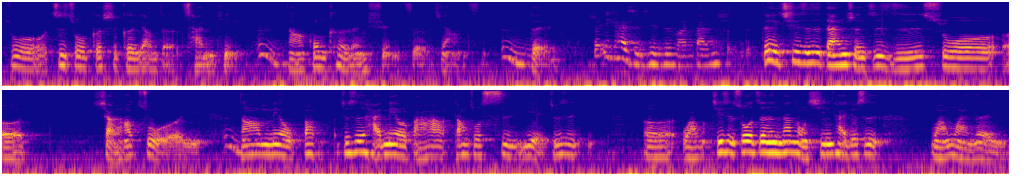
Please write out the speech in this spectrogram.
做制作各式各样的产品，嗯，然后供客人选择这样子，嗯，对，所以一开始其实蛮单纯的，对，其实是单纯，只只是说呃想要做而已，嗯，然后没有办，就是还没有把它当做事业，就是呃玩，其实说真的那种心态就是玩玩而已，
